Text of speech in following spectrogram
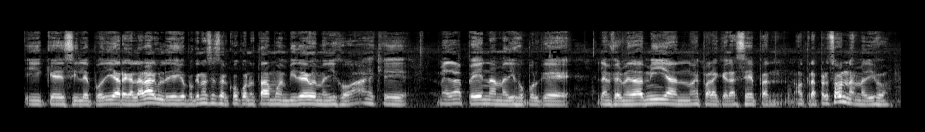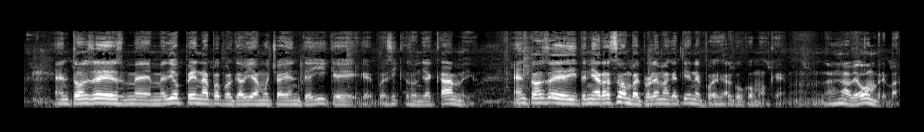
y que si le podía regalar algo. Le dije yo, ¿por qué no se acercó cuando estábamos en video? Y me dijo, ah, es que me da pena, me dijo, porque la enfermedad mía no es para que la sepan otra persona, me dijo. Entonces me, dio pena, pues, porque había mucha gente ahí que, que, pues sí, que son de acá, me dijo. Entonces, y tenía razón, va, el problema que tiene, pues, algo como que, mm, ajá, de hombre, va.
